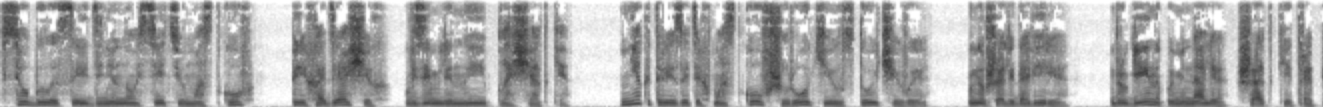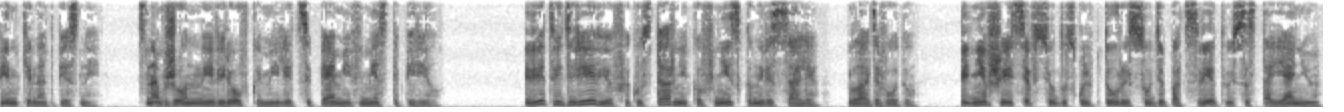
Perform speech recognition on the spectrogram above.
все было соединено сетью мостков, переходящих в земляные площадки. Некоторые из этих мостков широкие и устойчивые, внушали доверие, Другие напоминали шаткие тропинки над бездной, снабженные веревками или цепями вместо перил. Ветви деревьев и кустарников низко нависали, гладя воду. Видневшиеся всюду скульптуры, судя по цвету и состоянию,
